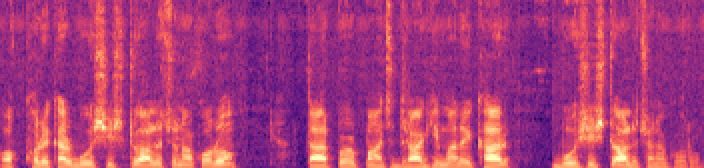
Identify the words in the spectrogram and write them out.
অক্ষরেখার বৈশিষ্ট্য আলোচনা করো। তারপর পাঁচ, দ্রাঘিমা রেখার বৈশিষ্ট্য আলোচনা করো।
